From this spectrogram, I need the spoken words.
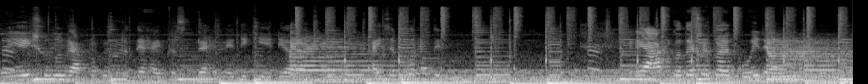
তো এই সুযোগে আপনাকে একটু দেখাইতেছি। দেখেন এদিকে এটি খাইছেন কোনো দিন দেশে কয় কই গৈরাল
